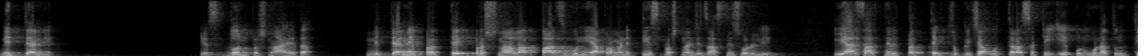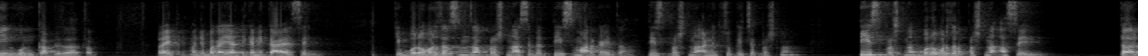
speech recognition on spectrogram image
नित्याने. येस दोन प्रश्न आहेत. नित्याने प्रत्येक प्रश्नाला पाच गुण याप्रमाणे तीस प्रश्नांची चाचणी सोडली. या चाचणीत प्रत्येक चुकीच्या उत्तरासाठी एकूण गुणातून तीन गुण कापले जातात. राईट म्हणजे बघा या ठिकाणी काय असेल? की बरोबर जर समजा प्रश्न असेल तर तीस मार्क आहेत तीस प्रश्न आणि चुकीचे प्रश्न. तीस प्रश्न बरोबर जर प्रश्न असेल तर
